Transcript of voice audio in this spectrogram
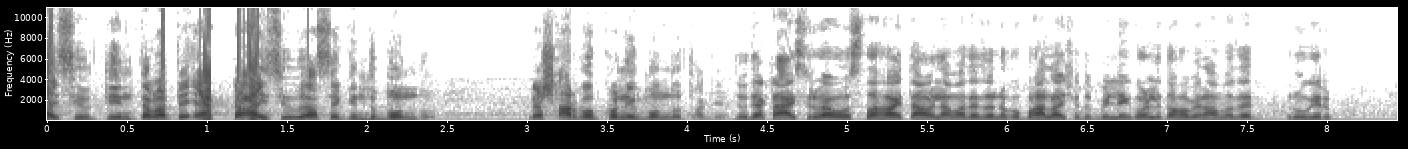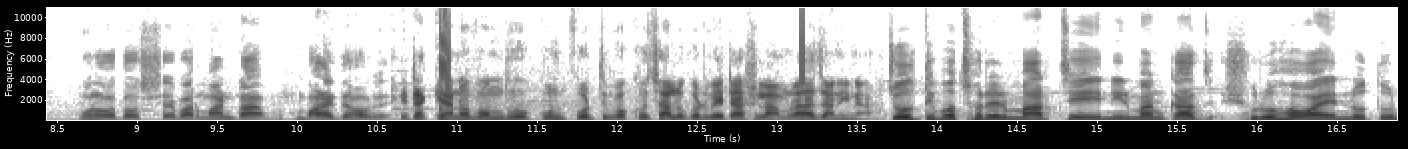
আইসিইউ তিনতলাতে একটা আইসিইউ আছে কিন্তু বন্ধ। এটা সার্বক্ষণিক বন্ধ থাকে। যদি একটা আইসিইউ ব্যবস্থা হয় তাহলে আমাদের জন্য খুব ভালো হয়। শুধু বিল্ডিং করলে তো হবে না আমাদের রোগীর গুণগত সেবার মানটা বাড়াইতে হবে। এটা কেন বন্ধ? কোন কর্তৃপক্ষ চালু করবে এটা আসলে আমরা জানি না। চলতি বছরের মার্চে নির্মাণ কাজ শুরু হওয়ায় নতুন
